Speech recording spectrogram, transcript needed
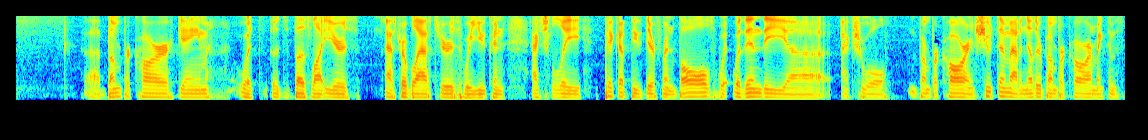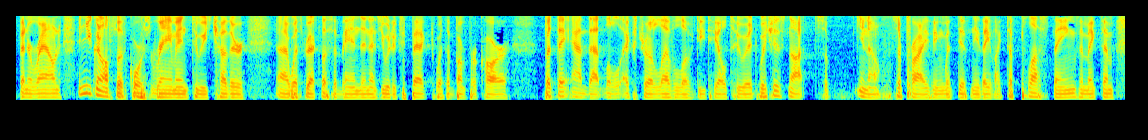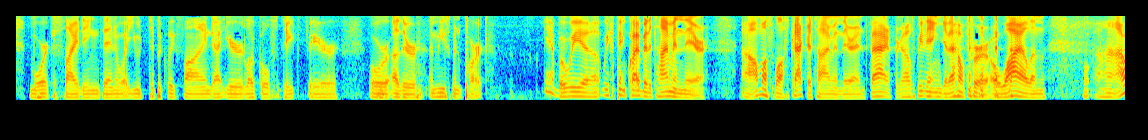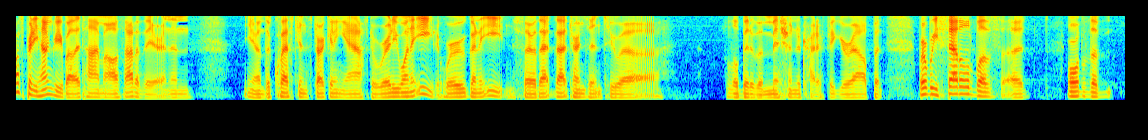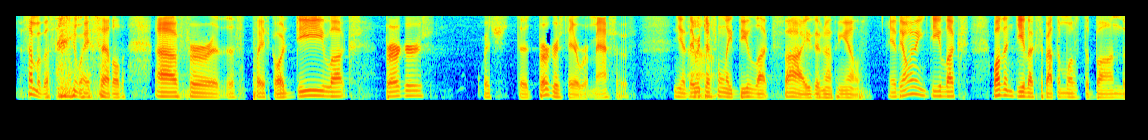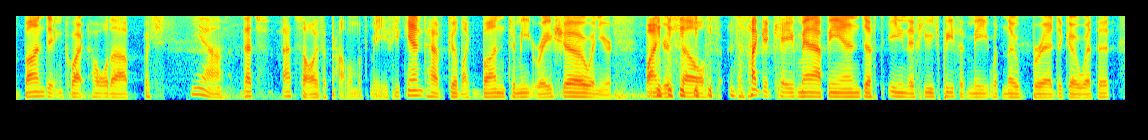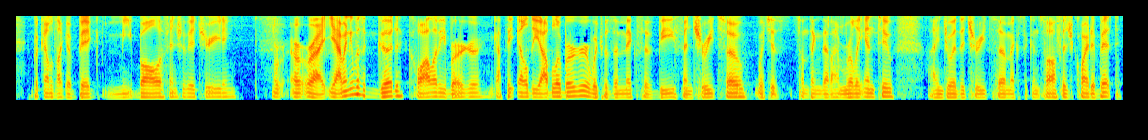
uh, bumper car game with Buzz Lightyear's Astro Blasters, where you can actually pick up these different balls w- within the uh, actual bumper car and shoot them at another bumper car and make them spin around. And you can also, of course, ram into each other uh, with reckless abandon, as you would expect with a bumper car but they add that little extra level of detail to it, which is not, you know, surprising with Disney. They like to plus things and make them more exciting than what you would typically find at your local state fair or other amusement park. Yeah, but we uh, we spent quite a bit of time in there. I almost lost track of time in there. In fact, because we didn't get out for a while, and uh, I was pretty hungry by the time I was out of there. And then, you know, the questions start getting asked: "Where do you want to eat? Where are we going to eat?" And so that that turns into a a little bit of a mission to try to figure out. But where we settled was, uh, or the some of us anyway settled uh, for this place called Deluxe Burgers, which the burgers there were massive. Yeah, they were Uh, definitely deluxe size, if nothing else. Yeah, the only thing deluxe wasn't deluxe about them was the bun. The bun didn't quite hold up, which Yeah, that's that's always a problem with me. If you can't have good like bun to meat ratio, and you find yourself just like a caveman at the end, just eating this huge piece of meat with no bread to go with it, it becomes like a big meatball essentially that you're eating. R- right. Yeah, I mean, it was a good quality burger. Got the El Diablo burger, which was a mix of beef and chorizo, which is something that I'm really into. I enjoy the chorizo Mexican sausage quite a bit.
